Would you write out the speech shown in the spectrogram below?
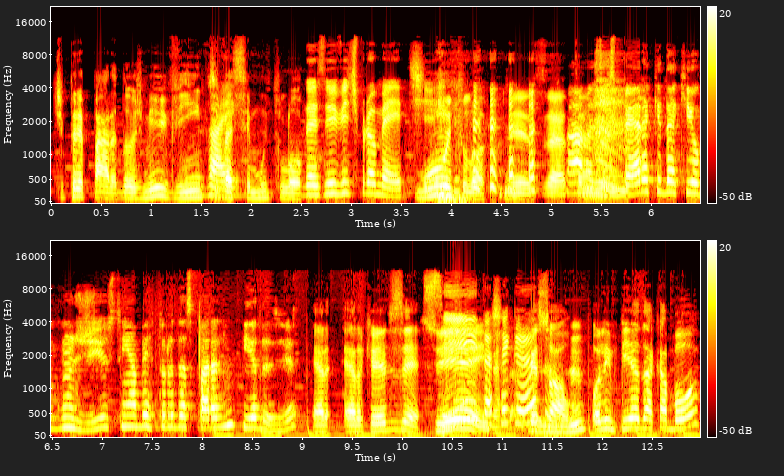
te prepara. 2020 vai, Vai. ser muito louco. 2020 promete. Muito louco. Exatamente. Ah, mas espera que daqui a alguns dias tenha a abertura das Paralimpíadas, viu? Era, era o que eu ia dizer. Sim, tá chegando. Pessoal, Uhum. Olimpíada acabou,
